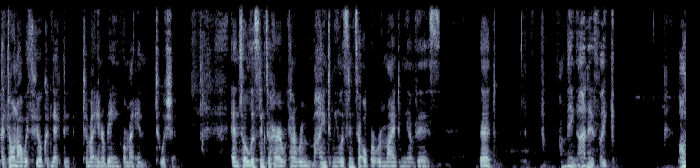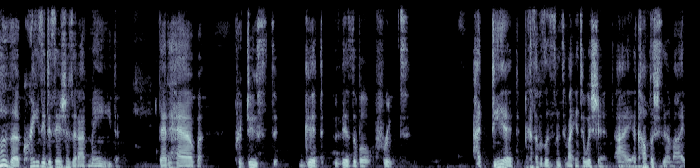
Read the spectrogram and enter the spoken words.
I don't always feel connected to my inner being or my intuition. And so listening to her kind of remind me, listening to Oprah remind me of this, that I'm being honest, like all of the crazy decisions that I've made that have produced good visible fruit. I did because I was listening to my intuition. I accomplished them. I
